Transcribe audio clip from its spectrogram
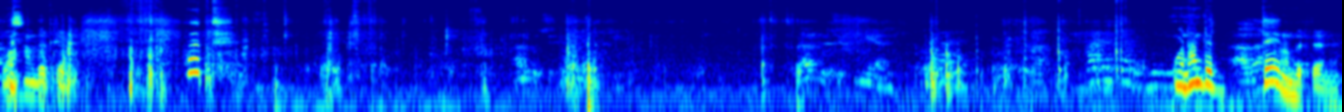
110. What? One hundred ten. 110.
